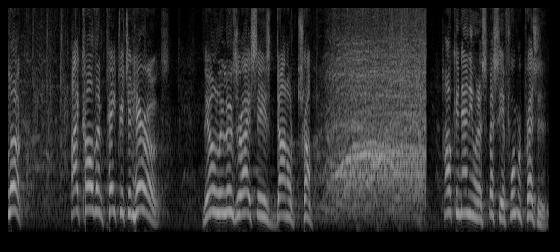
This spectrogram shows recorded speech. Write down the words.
Look, I call them patriots and heroes. The only loser I see is Donald Trump. How can anyone, especially a former president,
